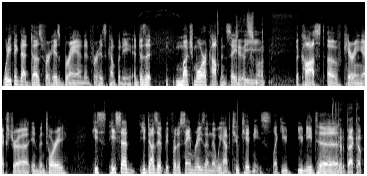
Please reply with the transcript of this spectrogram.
what do you think that does for his brand and for his company? And does it much more compensate that's the the cost of carrying extra inventory? He's he said he does it for the same reason that we have two kidneys. Like you you need to Got a backup.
